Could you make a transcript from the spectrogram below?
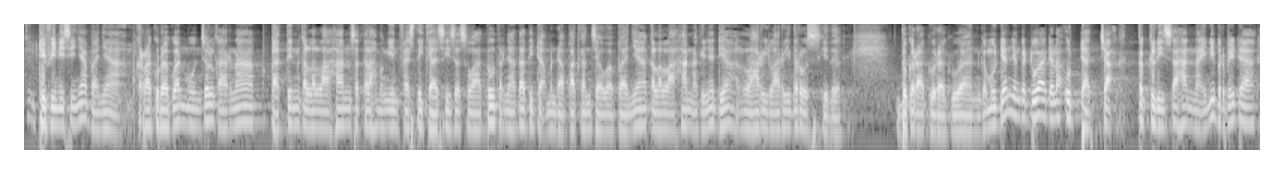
Definisinya banyak. Keraguan-raguan muncul karena batin kelelahan setelah menginvestigasi sesuatu ternyata tidak mendapatkan jawabannya, kelelahan akhirnya dia lari-lari terus gitu. Itu keraguan-raguan. Kemudian yang kedua adalah udaca, kegelisahan. Nah, ini berbeda.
